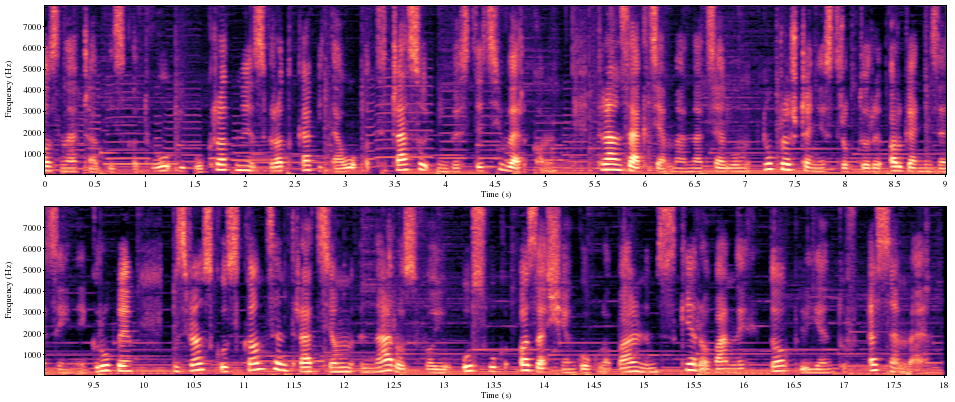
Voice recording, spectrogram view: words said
oznacza blisko dwuipółkrotny zwrot kapitału od czasu inwestycji w Erkon. Transakcja ma na celu uproszczenie struktury organizacyjnej grupy w związku z koncentracją na rozwoju usług o zasięgu globalnym skierowanych do klientów SME.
